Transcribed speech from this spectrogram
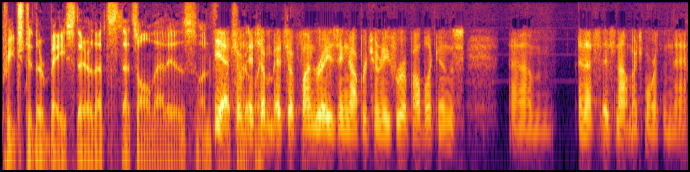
preach to their base there. That's that's all that is. Unfortunately, Yeah, it's a it's a it's a fundraising opportunity for Republicans, um, and that's it's not much more than that.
